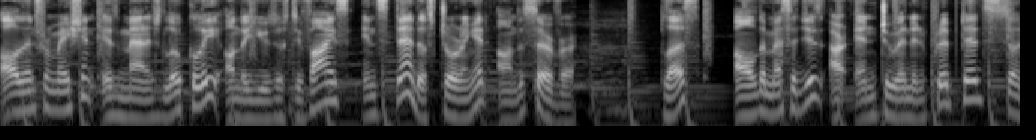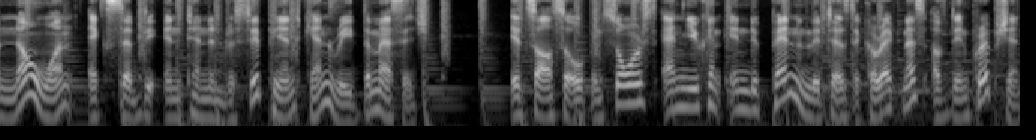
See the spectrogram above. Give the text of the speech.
all information is managed locally on the user's device instead of storing it on the server. Plus, all the messages are end-to-end -end encrypted so no one except the intended recipient can read the message. It's also open source and you can independently test the correctness of the encryption.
